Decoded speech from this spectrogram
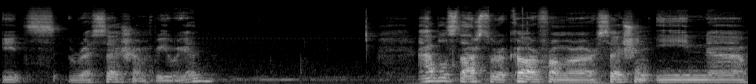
its recession period. Apple starts to recover from a recession in uh,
